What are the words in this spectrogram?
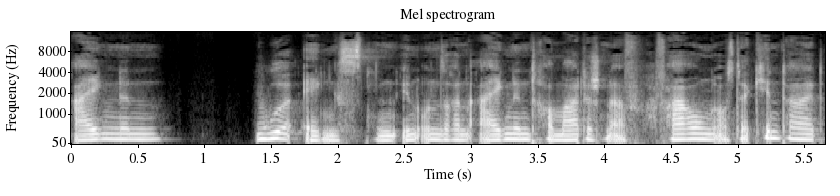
eigenen Urängsten, in unseren eigenen traumatischen Erfahrungen aus der Kindheit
